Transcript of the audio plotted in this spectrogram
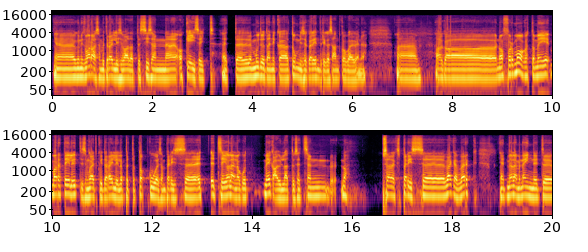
kui nüüd varasemaid rallisid vaadates, siis on okei okay sõit, et muidu ta on ikka tummise kalendriga saanud kogu aeg, onju aga noh, Formeau kohta me, ma arvan, et eile ütlesime ka, et kui ta ralli lõpetab top kuues, on päris, et, et see ei ole nagu megaüllatus, et see on noh, see oleks päris äh, vägev värk. et me oleme näinud nüüd äh,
